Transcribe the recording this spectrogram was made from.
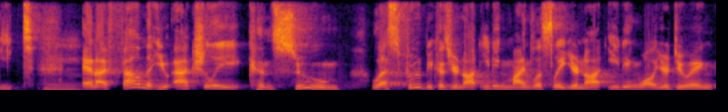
eat mm. and i found that you actually consume less food because you're not eating mindlessly you're not eating while you're doing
